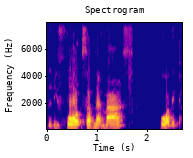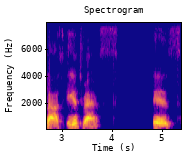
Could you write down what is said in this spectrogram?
The default subnet mask for the Class A address is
